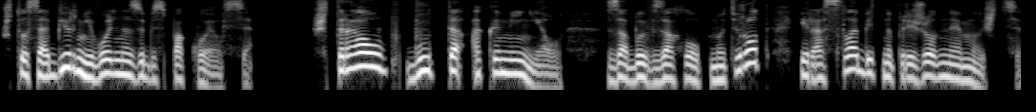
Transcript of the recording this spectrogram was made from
что Сабир невольно забеспокоился. Штрауб будто окаменел, забыв захлопнуть рот и расслабить напряженные мышцы.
